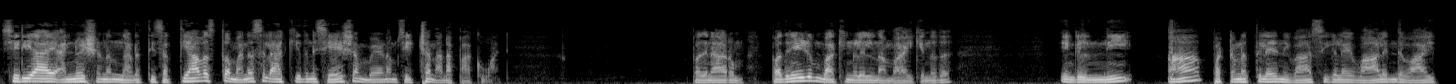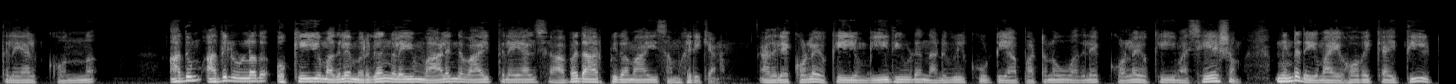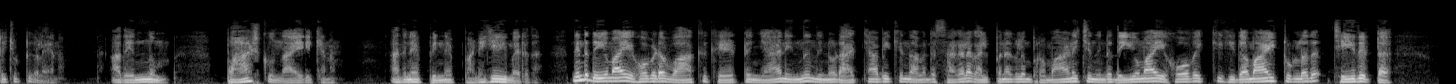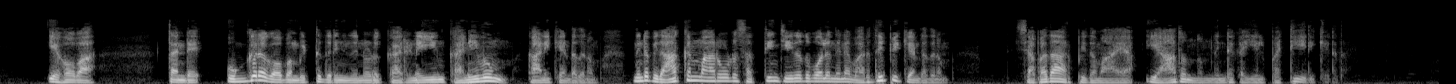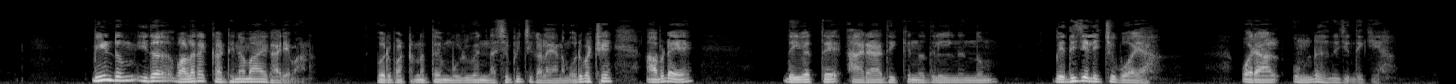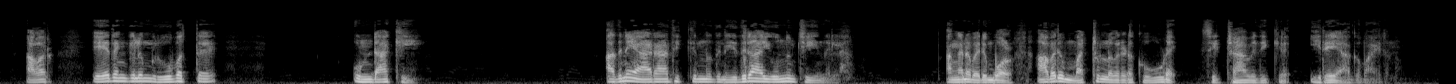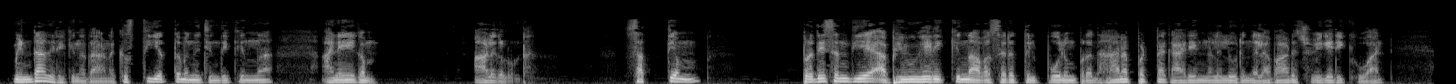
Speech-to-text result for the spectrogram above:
ശരിയായ അന്വേഷണം നടത്തി സത്യാവസ്ഥ മനസ്സിലാക്കിയതിനു ശേഷം വേണം ശിക്ഷ നടപ്പാക്കുവാൻ. പതിനാറും പതിനേഴും വാക്യങ്ങളിൽ നാം വായിക്കുന്നത് എങ്കിൽ നീ ആ പട്ടണത്തിലെ നിവാസികളെ വാളിന്റെ വായുത്തലയാൽ കൊന്ന് അതും അതിലുള്ളത് ഒക്കെയും അതിലെ മൃഗങ്ങളെയും വാളിന്റെ വായുത്തലയാൽ ശാപദാർപ്പിതമായി സംഹരിക്കണം. അതിലെ കൊള്ളയൊക്കെയും വീതിയുടെ നടുവിൽ കൂട്ടിയ പട്ടണവും അതിലെ കൊള്ളയൊക്കെയും അശേഷം നിന്റെ ദൈവമായ ഹോവയ്ക്കായി തീയിട്ട് ചുട്ടുകളയണം. അതെന്നും പാഴ്ക്കുന്നായിരിക്കണം. അതിനെ പിന്നെ പണികയുമരുത്. നിന്റെ ദൈവമായ യഹോവയുടെ വാക്ക് കേട്ട് ഞാൻ ഇന്ന് നിന്നോട് ആജ്ഞാപിക്കുന്ന അവന്റെ സകല കൽപ്പനകളും പ്രമാണിച്ച് നിന്റെ ദൈവമായ യഹോവയ്ക്ക് ഹിതമായിട്ടുള്ളത് ചെയ്തിട്ട് യഹോവ തന്റെ ഉഗ്രകോപം വിട്ടുതിരിഞ്ഞ് നിന്നോട് കരുണയും കനിവും കാണിക്കേണ്ടതിനും നിന്റെ പിതാക്കന്മാരോട് സത്യം ചെയ്തതുപോലെ നിന്നെ വർദ്ധിപ്പിക്കേണ്ടതിനും ശപഥാർപ്പിതമായ യാതൊന്നും നിന്റെ കയ്യിൽ പറ്റിയിരിക്കരുത്. വീണ്ടും ഇത് വളരെ കഠിനമായ കാര്യമാണ്. ഒരു പട്ടണത്തെ മുഴുവൻ നശിപ്പിച്ചു കളയണം. ഒരുപക്ഷെ അവിടെ ദൈവത്തെ ആരാധിക്കുന്നതിൽ നിന്നും വ്യതിചലിച്ചുപോയ ഒരാൾ ഉണ്ട് എന്ന് ചിന്തിക്കുക. അവർ ഏതെങ്കിലും രൂപത്തെ ഉണ്ടാക്കി അതിനെ ആരാധിക്കുന്നതിനെതിരായി ഒന്നും ചെയ്യുന്നില്ല. അങ്ങനെ വരുമ്പോൾ അവരും മറ്റുള്ളവരുടെ കൂടെ ശിക്ഷാവിധിക്ക് ഇരയാകുമായിരുന്നു. മിണ്ടാതിരിക്കുന്നതാണ് ക്രിസ്തീയത്വം എന്ന് ചിന്തിക്കുന്ന അനേകം ആളുകളുണ്ട്. സത്യം പ്രതിസന്ധിയെ അഭിമുഖീകരിക്കുന്ന അവസരത്തിൽ പോലും പ്രധാനപ്പെട്ട കാര്യങ്ങളിൽ ഒരു നിലപാട് സ്വീകരിക്കുവാൻ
